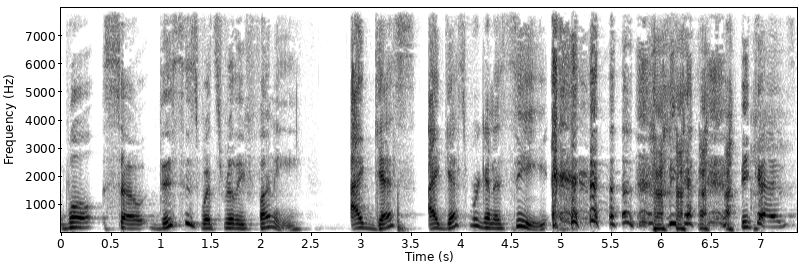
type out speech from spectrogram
Well, so this is what's really funny. I guess I guess we're gonna see because, because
